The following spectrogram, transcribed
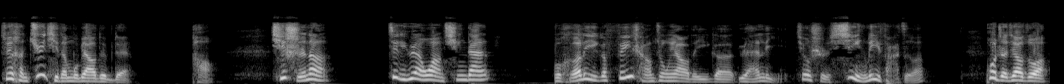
所以很具体的目标，对不对？好，其实呢。这个愿望清单符合了一个非常重要的一个原理，就是吸引力法则，或者叫做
